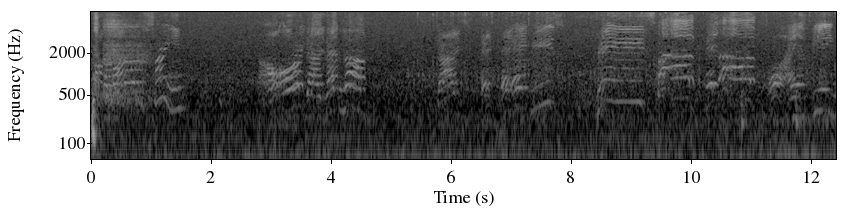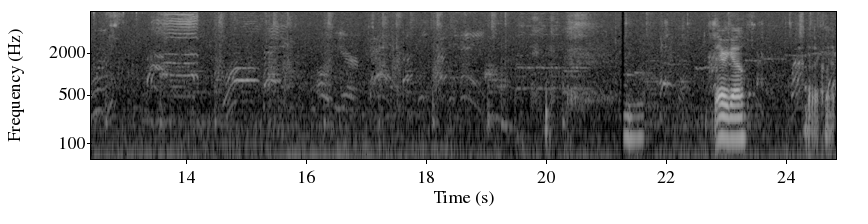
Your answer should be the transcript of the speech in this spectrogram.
there we go. another clip.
